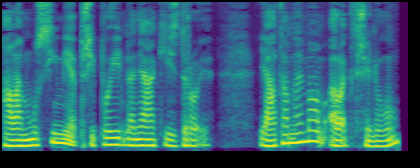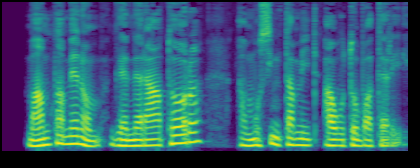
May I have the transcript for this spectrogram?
ale musím je připojit na nějaký zdroj. Já tam nemám elektřinu, mám tam jenom generátor a musím tam mít autobaterii.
